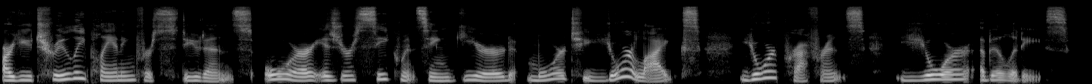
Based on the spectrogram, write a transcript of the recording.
Are you truly planning for students, or is your sequencing geared more to your likes, your preference, your abilities?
